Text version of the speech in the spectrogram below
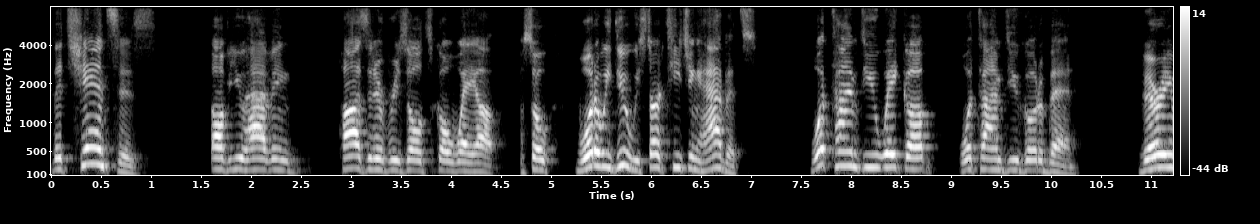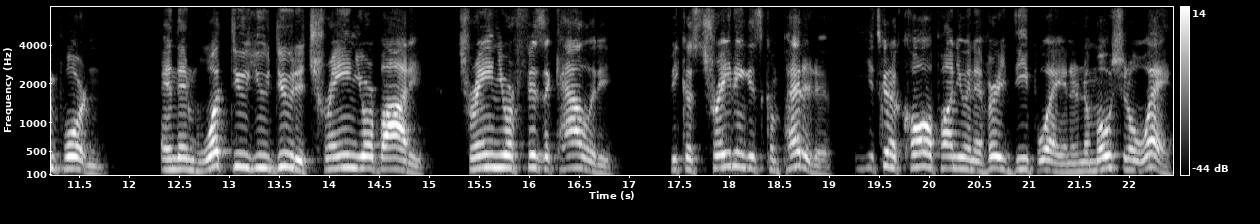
the chances of you having positive results go way up. So what do we do? We start teaching habits. What time do you wake up? What time do you go to bed? Very important. And then what do you do to train your body, train your physicality? Because trading is competitive. It's going to call upon you in a very deep way, in an emotional way.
